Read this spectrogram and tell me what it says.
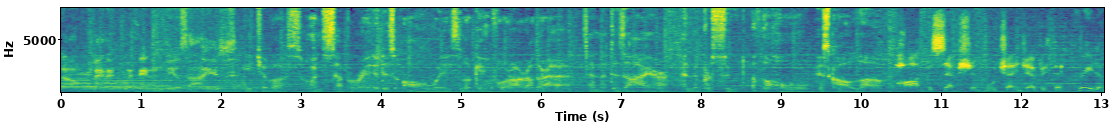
our planet with envious eyes. Each of us, when separated, is always looking for our other half. And the desire and the pursuit of the whole is called love. Heart perception will change everything. Freedom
